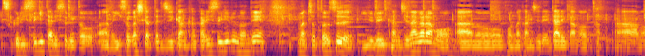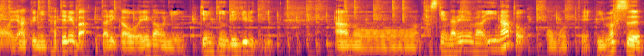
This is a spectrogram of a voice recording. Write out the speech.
う、作りすぎたりすると、あの、忙しかったり時間かかりすぎるので、まあちょっとずつゆるい感じながらも、あのー、こんな感じで誰かのあの、役に立てれば、誰かを笑顔に元気にできるあのー、助けになれればいいなと思っています。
